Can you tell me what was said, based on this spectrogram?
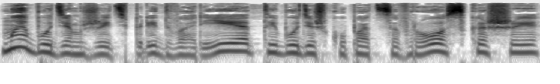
Мы будем жить при дворе, ты будешь купаться в роскоши.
